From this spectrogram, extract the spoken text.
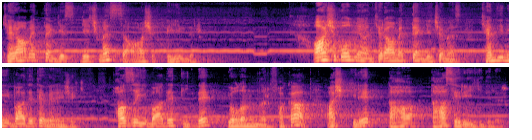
Kerametten geç- geçmezse aşık değildir. Aşık olmayan kerametten geçemez. Kendini ibadete verecek. Fazla ibadetle yol alınır fakat aşk ile daha daha seri gidilir.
